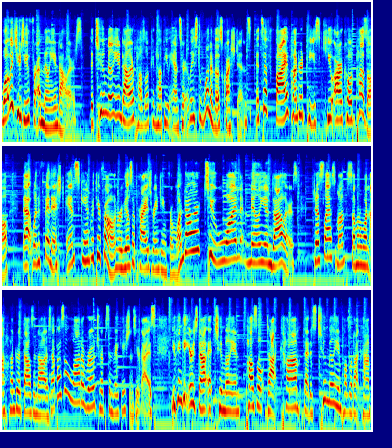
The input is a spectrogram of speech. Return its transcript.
What would you do for a million dollars? The $2 million puzzle can help you answer at least one of those questions. It's a 500 piece QR code puzzle that, when finished and scanned with your phone, reveals a prize ranging from $1 to $1 million. Just last month, someone won $100,000. That buys a lot of road trips and vacations, you guys. You can get yours now at 2millionpuzzle.com. That is 2millionpuzzle.com.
